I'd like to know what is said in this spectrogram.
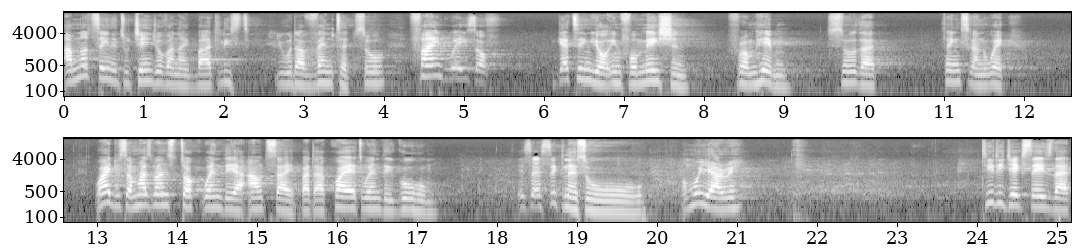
I'm not saying it will change overnight, but at least you would have vented. So find ways of getting your information from him so that things can work. Why do some husbands talk when they are outside but are quiet when they go home? It's a sickness. Oh, T.D. Jakes says that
